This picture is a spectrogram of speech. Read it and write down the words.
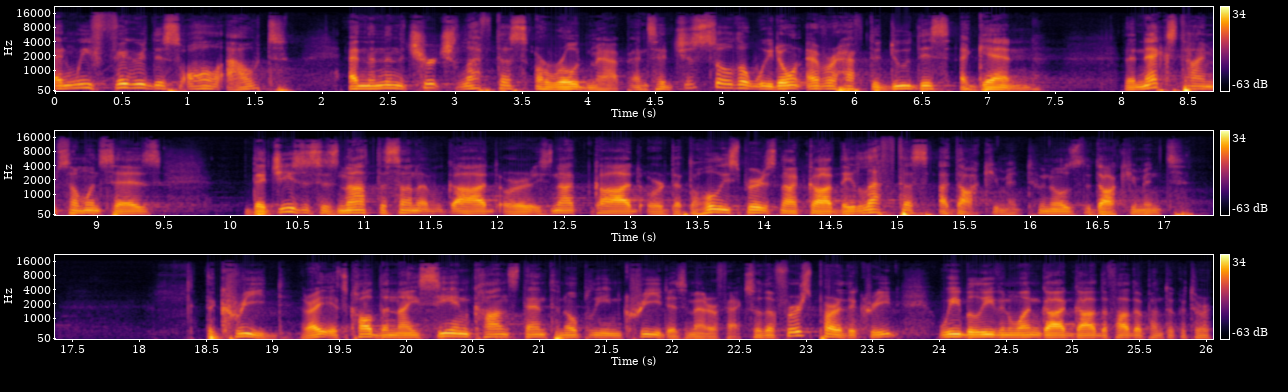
and we figured this all out. And then the church left us a roadmap and said, just so that we don't ever have to do this again, the next time someone says that Jesus is not the Son of God or is not God or that the Holy Spirit is not God, they left us a document. Who knows the document? The creed, right? It's called the Nicene Constantinopolitan Creed, as a matter of fact. So the first part of the creed, we believe in one God, God the Father, Pantocrator,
